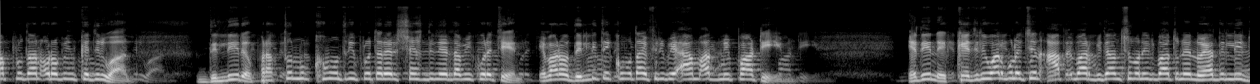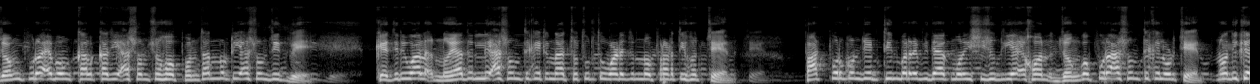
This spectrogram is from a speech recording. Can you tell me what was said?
আপ প্রধান অরবিন্দ কেজরিওয়াল। দিল্লির প্রাক্তন মুখ্যমন্ত্রী প্রচারের শেষ দিনের দাবি করেছেন, এবারও দিল্লিতে ক্ষমতায় ফিরবে আম আদমি পার্টি। এদিন কেজরিওয়াল বলেছেন, আপ এবার বিধানসভা নির্বাচনে নয়াদিল্লি, জংপুরা এবং কালকাজি আসন সহ পঞ্চান্নটি আসন জিতবে। কেজরিওয়াল নয়াদিল্লি আসন থেকে টানা চতুর্থবারের জন্য প্রার্থী হচ্ছেন। পাটপরগঞ্জের তিনবারের বিধায়ক মনীষ সিসোদিয়া এখন জঙ্গপুরা আসন থেকে লড়ছেন। অন্যদিকে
